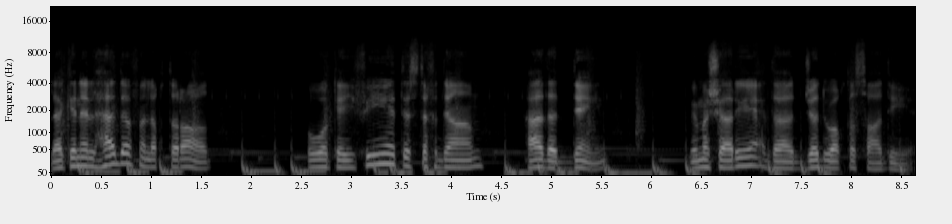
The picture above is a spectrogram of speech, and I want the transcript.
لكن الهدف من الاقتراض هو كيفية استخدام هذا الدين بمشاريع ذات جدوى اقتصادية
